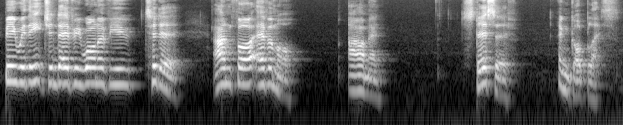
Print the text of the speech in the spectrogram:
be with each and every one of you today and for evermore. Amen. Stay safe and God bless.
